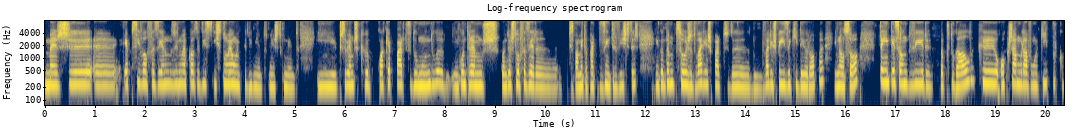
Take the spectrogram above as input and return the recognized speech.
mas uh, é possível fazermos e não é por causa disso, isto não é um impedimento neste momento. E percebemos que qualquer parte do mundo uh, encontramos, quando eu estou a fazer uh, principalmente a parte das entrevistas, encontramos pessoas de várias partes de, de, vários países aqui da Europa e não só, têm intenção de vir para Portugal que, ou que já moravam aqui porque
